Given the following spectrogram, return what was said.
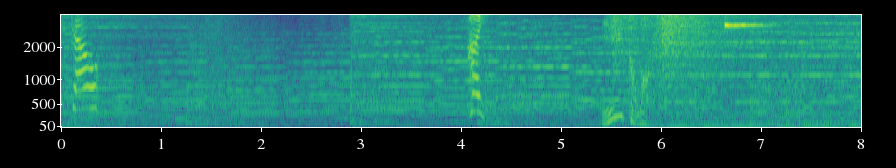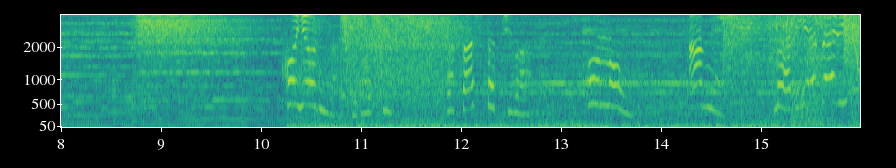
しちゃおう。はい。いいとも。子よりは違く私たちは炎雨マリアザリ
